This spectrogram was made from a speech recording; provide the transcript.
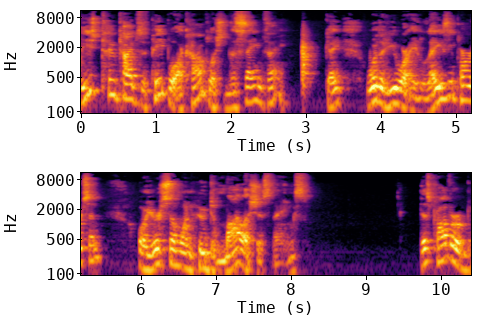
these two types of people accomplish the same thing. Okay? Whether you are a lazy person or you're someone who demolishes things, this proverb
